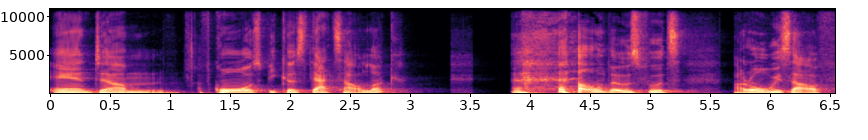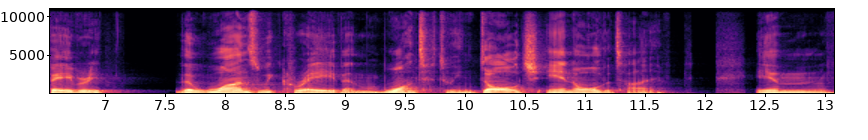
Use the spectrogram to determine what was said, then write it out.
And um, of course, because that's our luck, all those foods are always our favorite the ones we crave and want to indulge in all the time. In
